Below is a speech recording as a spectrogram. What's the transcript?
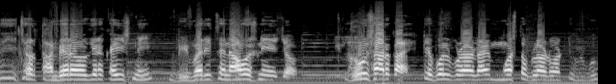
तर याच्यावर तांबेरा वगैरे काहीच नाही बिमारीचं नावच नाही याच्यावर. गहू सारखा आहे टेबल प्लॉट आहे मस्त प्लॉट वाटते बिलकुल.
